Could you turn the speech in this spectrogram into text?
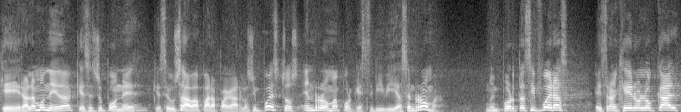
que era la moneda que se supone que se usaba para pagar los impuestos en Roma porque vivías en Roma. No importa si fueras extranjero, local,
